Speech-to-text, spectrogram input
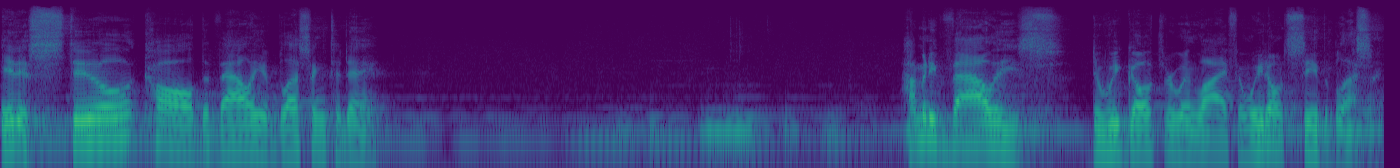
It is still called the valley of blessing today. How many valleys do we go through in life and we don't see the blessing?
